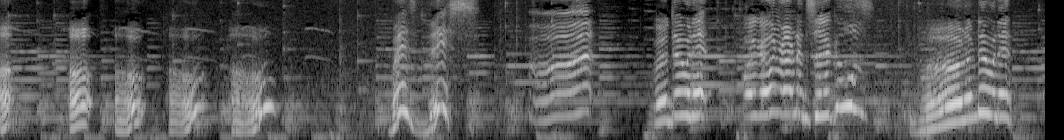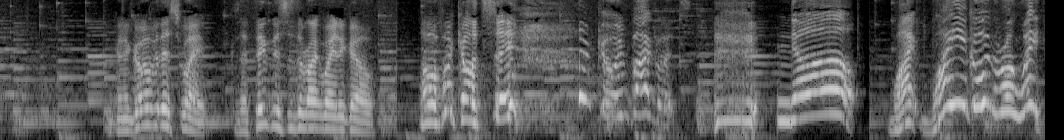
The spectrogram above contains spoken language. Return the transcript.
oh, oh, oh, oh, oh. Where's this? Uh, we're doing it. We're going around in circles. Gonna go over this way, because I think this is the right way to go. Oh, for God's sake. I'm going backwards. no. Why, why are you going the wrong way?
